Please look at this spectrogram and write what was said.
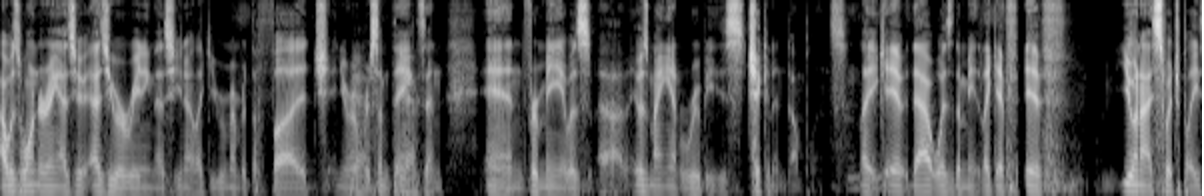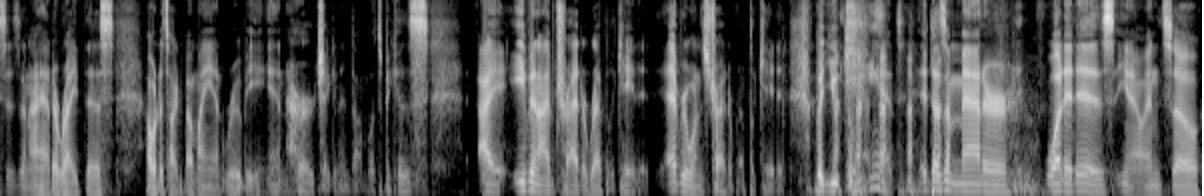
i was wondering as you as you were reading this you know like you remembered the fudge and you remember Yeah, some yeah. things. And and for me it was uh, it was my aunt ruby's chicken and dumplings. Like it, that was the me like if if you and I switched places and I had to write this, I would have talked about my Aunt Ruby and her chicken and dumplings because I even I've tried to replicate it. Everyone's tried to replicate it, but you can't. it doesn't matter what it is, you know. And so,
